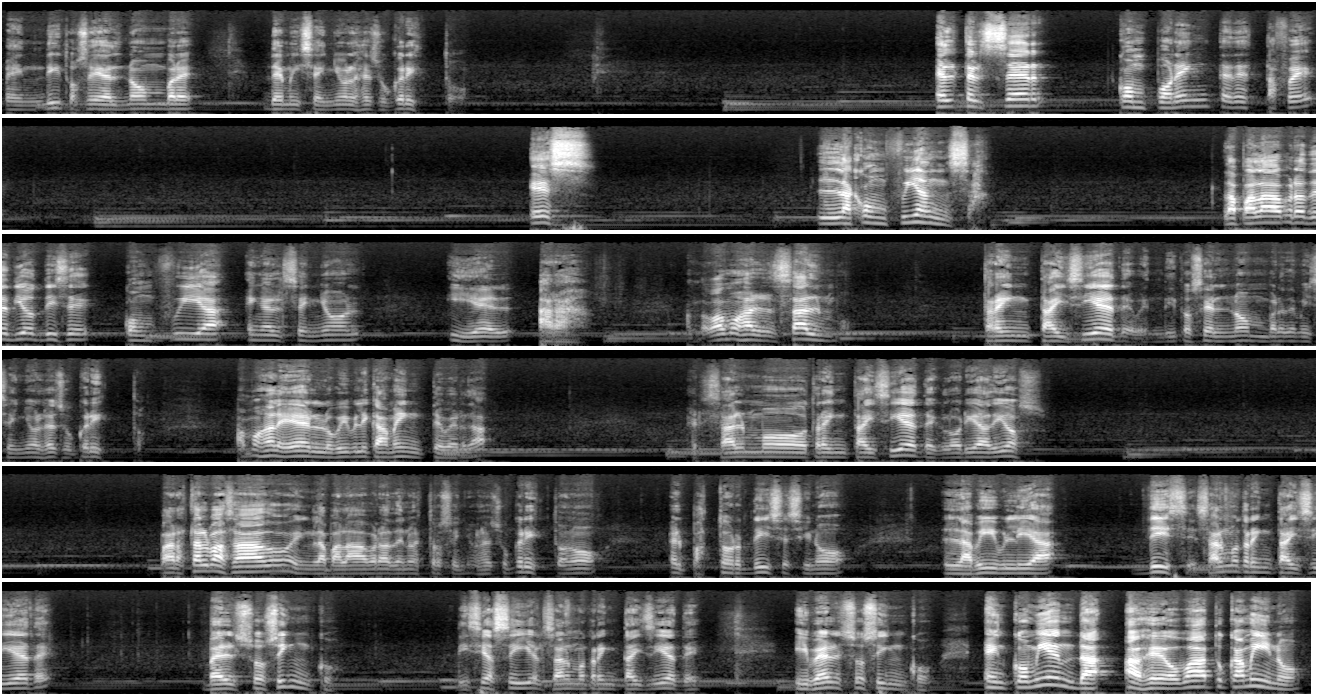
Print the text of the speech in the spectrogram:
Bendito sea el nombre de mi Señor Jesucristo. El tercer componente de esta fe es la confianza. La palabra de Dios dice, confía en el Señor y Él hará. Cuando vamos al Salmo 37, bendito sea el nombre de mi Señor Jesucristo. Vamos a leerlo bíblicamente, ¿verdad? El Salmo 37, gloria a Dios. Para estar basado en la palabra de nuestro Señor Jesucristo, no el pastor dice, sino la Biblia dice. Salmo 37, verso 5. Dice así el Salmo 37 y verso 5 encomienda a Jehová tu camino,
